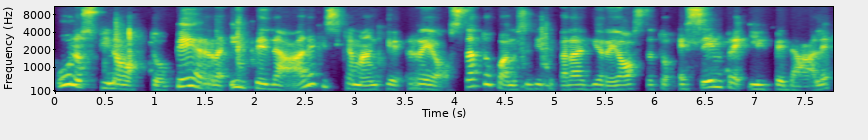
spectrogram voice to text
uno spinotto per il pedale, che si chiama anche reostato, quando sentite parlare di reostato è sempre il pedale.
